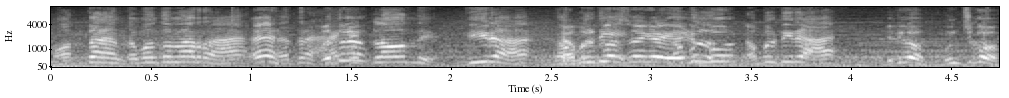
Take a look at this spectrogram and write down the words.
మొత్తం ఎంతమంది ఉన్నారా? ఏ, వదిలు. ఉంది? తీరా. డబ్బులు తీ. కోసమేగా డబ్బులు, ఏడుపు. డబ్బులు తీరా? ఇదిగో ఉంచుకో.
